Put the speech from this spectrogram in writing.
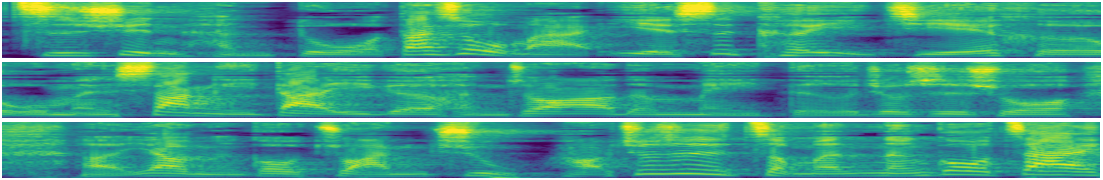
资讯很多，但是我们也是可以。结合我们上一代一个很重要的美德，就是说，呃，要能够专注，好，就是怎么能够在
